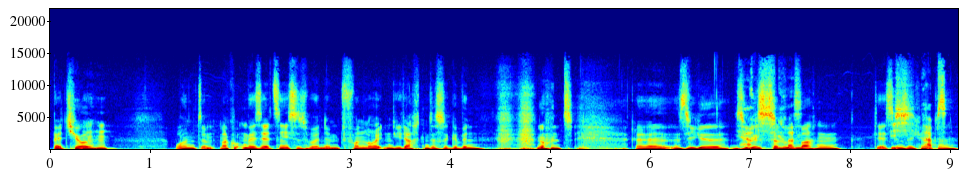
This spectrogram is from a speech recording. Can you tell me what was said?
Betjol. Mhm. Und ähm, mal gucken, wer sie als nächstes übernimmt, von Leuten, die dachten, dass sie gewinnen. und äh, Siege, richtig Siegessalut machen, der ist in Ich sich halt. hab's Ne?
